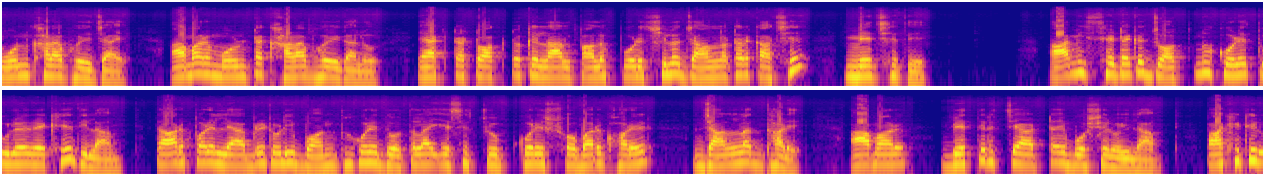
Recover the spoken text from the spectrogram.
মন খারাপ হয়ে যায়। আমার মনটা খারাপ হয়ে গেল। একটা টকটকে লাল পালক পড়েছিল জানলাটার কাছে মেঝেতে। আমি সেটাকে যত্ন করে তুলে রেখে দিলাম। তারপরে ল্যাবরেটরি বন্ধ করে দোতলায় এসে চুপ করে শোবার ঘরের জানলার ধারে আমার বেতের চেয়ারটায় বসে রইলাম। পাখিটির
